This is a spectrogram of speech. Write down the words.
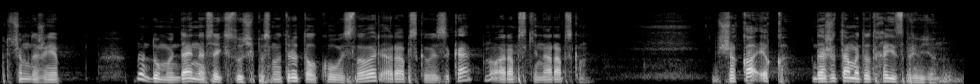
причем даже я ну, думаю, дай на всякий случай посмотрю толковый словарь арабского языка, ну, арабский на арабском. Шакаик. Даже там этот хадис приведен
